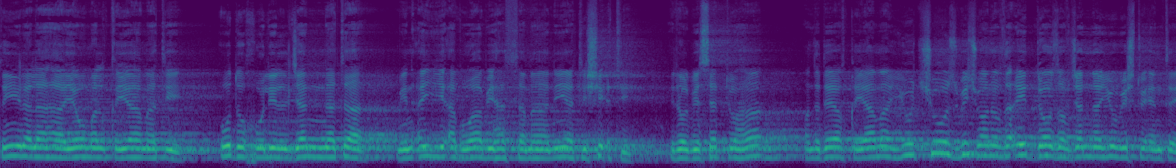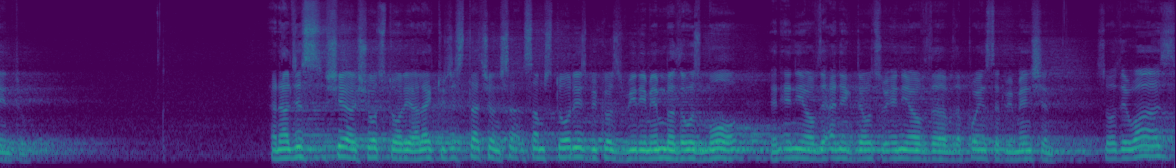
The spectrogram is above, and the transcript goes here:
قيل لها يوم القيامة ادخل الجنة من أي أبوابها الثمانية شئت It will be said to her on the day of Qiyamah, you choose which one of the eight doors of Jannah you wish to enter into. And I'll just share a short story. I like to just touch on some stories because we remember those more than any of the anecdotes or any of the, the points that we mentioned. So there was,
